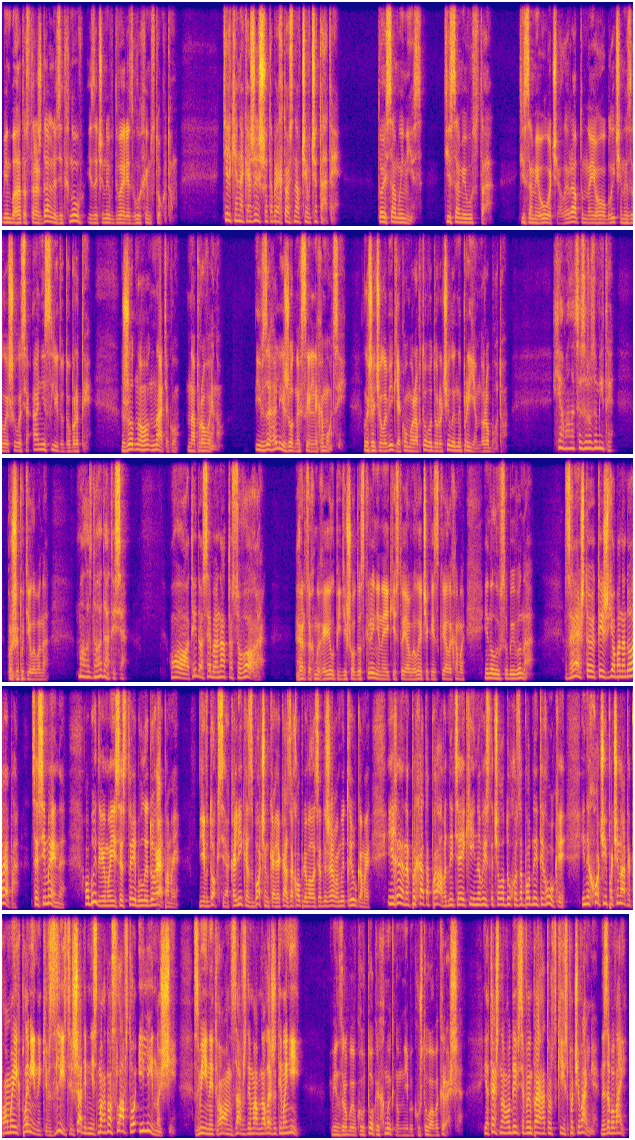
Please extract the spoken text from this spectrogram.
Він багатостраждально зітхнув і зачинив двері з глухим стукотом. тільки не кажи, що тебе хтось навчив читати. Той самий ніс, ті самі вуста, ті самі очі, але раптом на його обличчі не залишилося ані сліду доброти, жодного натяку на провину. І взагалі жодних сильних емоцій. Лише чоловік, якому раптово доручили неприємну роботу. Я мала це зрозуміти, Прошепотіла вона. мала здогадатися. О, ти до себе надто сувора. Герцог Михаїл підійшов до скрині, на якій стояв глечик із келихами, і налив собі вина. Зрештою, ти ж йобана дурепа. Це сімейне. Обидві мої сестри були дурепами. Євдоксія, каліка збоченка, яка захоплювалася дешевими трюками, Ірена пихата праведниця, якій не вистачило духу забруднити руки, і не хочу й починати про моїх племінників, злість, жадібність, марнославство і лінощі. Змійний трон завжди мав належати мені. Він зробив ковток і хмикнув, ніби куштував і краще. Я теж народився в імператорській спочивальні, не забувай.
